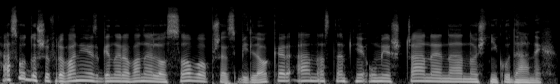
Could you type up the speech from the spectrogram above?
hasło do szyfrowania jest generowane losowo przez BitLocker, a następnie umieszczane na nośniku danych.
